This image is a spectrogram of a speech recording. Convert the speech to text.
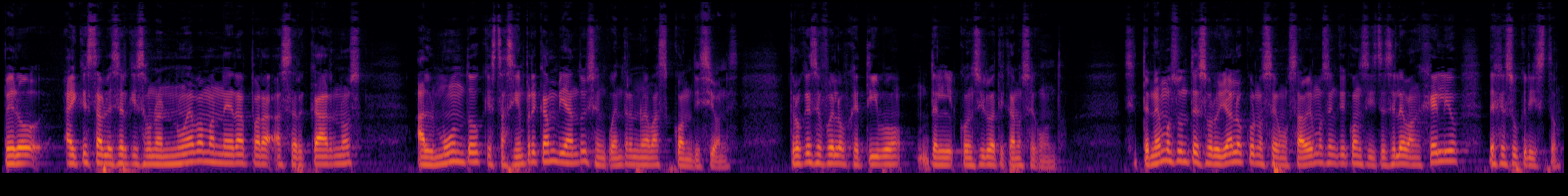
pero hay que establecer quizá una nueva manera para acercarnos al mundo que está siempre cambiando y se encuentra en nuevas condiciones. Creo que ese fue el objetivo del Concilio Vaticano II. Si tenemos un tesoro, ya lo conocemos, sabemos en qué consiste, es el Evangelio de Jesucristo.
